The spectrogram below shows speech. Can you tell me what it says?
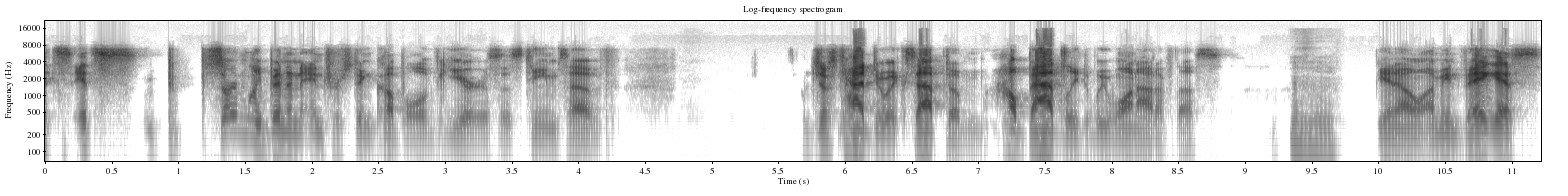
it's it's certainly been an interesting couple of years as teams have just had to accept them. How badly do we want out of this? Mhm. You know, I mean, Vegas,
